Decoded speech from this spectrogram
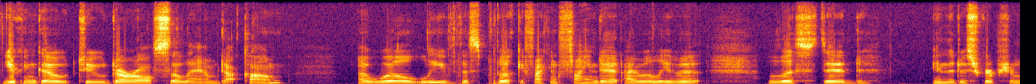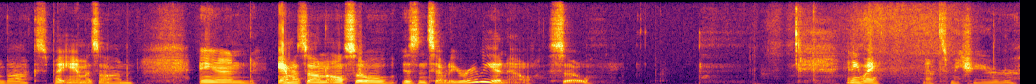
you can go to darussalam.com. I will leave this book, if I can find it, I will leave it listed in the description box by Amazon. And Amazon also is in Saudi Arabia now. So, anyway, that's my share.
